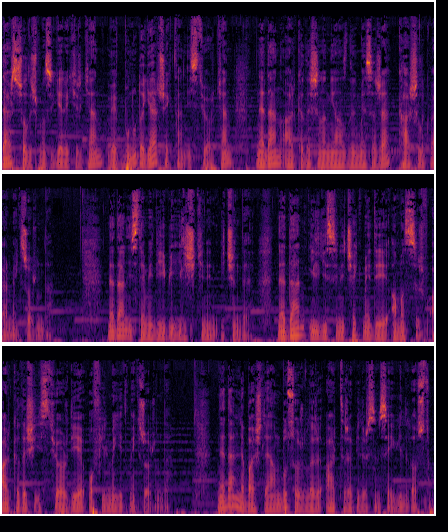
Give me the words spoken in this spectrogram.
ders çalışması gerekirken ve bunu da gerçekten istiyorken neden arkadaşının yazdığı mesaja karşılık vermek zorunda? Neden istemediği bir ilişkinin içinde? Neden ilgisini çekmediği ama sırf arkadaşı istiyor diye o filme gitmek zorunda? Nedenle başlayan bu soruları artırabilirsin sevgili dostum.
